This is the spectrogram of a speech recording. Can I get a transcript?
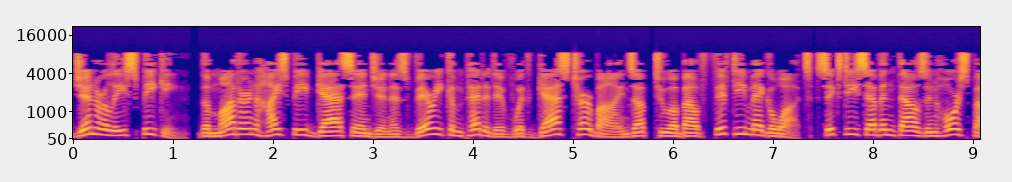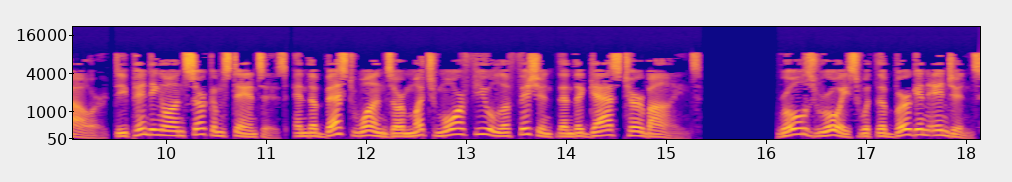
Generally speaking, the modern high-speed gas engine is very competitive with gas turbines up to about 50 megawatts 67,000 horsepower depending on circumstances, and the best ones are much more fuel efficient than the gas turbines. Rolls-Royce with the Bergen engines,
